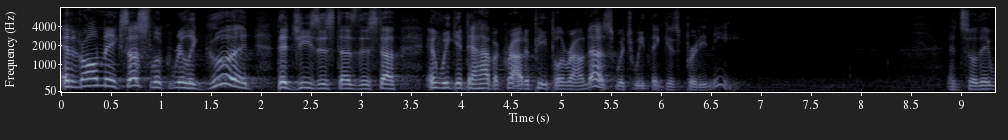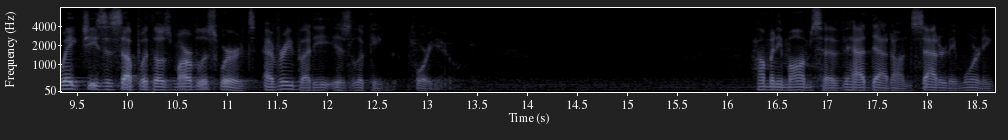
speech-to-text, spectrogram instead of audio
and it all makes us look really good that Jesus does this stuff, and we get to have a crowd of people around us, which we think is pretty neat. And so they wake Jesus up with those marvelous words Everybody is looking for you. How many moms have had that on Saturday morning?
